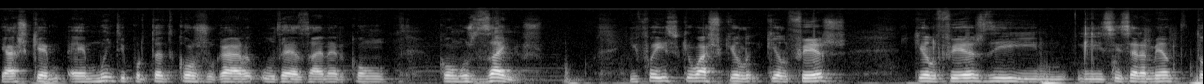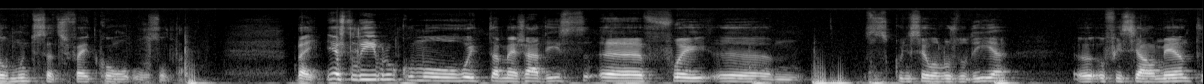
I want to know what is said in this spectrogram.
E acho que é, é muito importante conjugar o designer com, com os desenhos. E foi isso que eu acho que ele, que ele fez que ele fez e, e, sinceramente estou muito satisfeito com o resultado. Bem, este livro, como o Rui também já disse, uh, foi uh, se conheceu a luz do dia uh, oficialmente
